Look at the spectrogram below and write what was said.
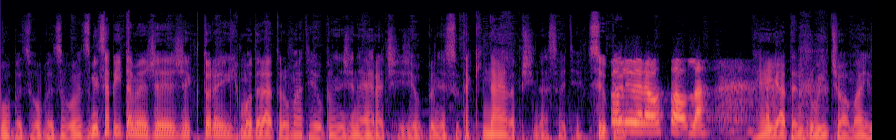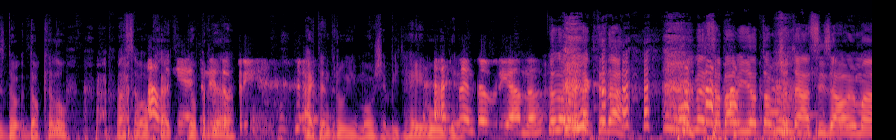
vôbec, vôbec, vôbec. My sa pýtame, že, že ktorých moderátorov máte úplne že najradší, že úplne sú takí najlepší na svete. Super. Olivera Osvalda. Hej, a ten druhý čo, má ísť do, do keľu? Má sa obchať nie, do prdele? Aj ten druhý môže byť, hej, Aj ujde. ten dobrý, áno. No dobre, tak teda poďme sa baviť o tom, čo ťa asi zaujíma.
